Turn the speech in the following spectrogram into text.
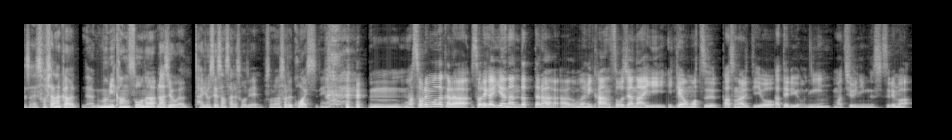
そそしたらなんか、なんか無味乾燥なラジオが大量生産されそうで、それはそれで怖いっすね。うーん、まあそれもだから、それが嫌なんだったら、あの、無味乾燥じゃない意見を持つパーソナリティを立てるように、まあチューニングすれば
